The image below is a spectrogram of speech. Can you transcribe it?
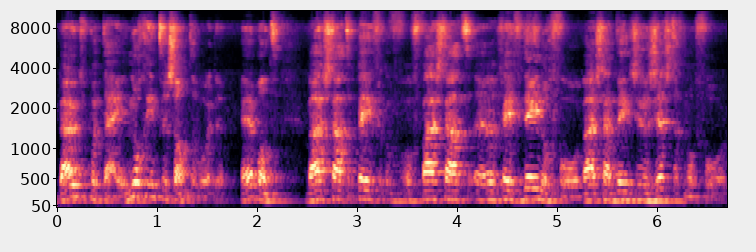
buitenpartijen nog interessanter worden. He, want waar staat, de PV, of waar staat uh, VVD nog voor? Waar staat D66 nog voor?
